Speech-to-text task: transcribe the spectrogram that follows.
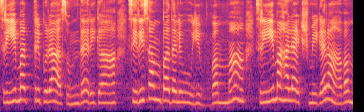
శ్రీమత్రిపుర సుందరిగా సిరి సంపదలు ఇవ్వమ్మ శ్రీమహాలక్ష్మిగా రావమ్మ.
